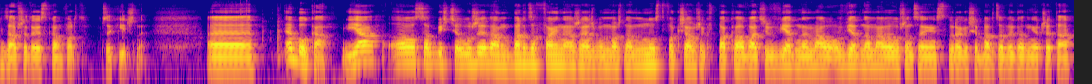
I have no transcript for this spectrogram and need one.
zawsze to jest komfort psychiczny. E, e-booka. Ja osobiście używam, bardzo fajna rzecz, bo można mnóstwo książek wpakować w jedno, mało, w jedno małe urządzenie, z którego się bardzo wygodnie czyta.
